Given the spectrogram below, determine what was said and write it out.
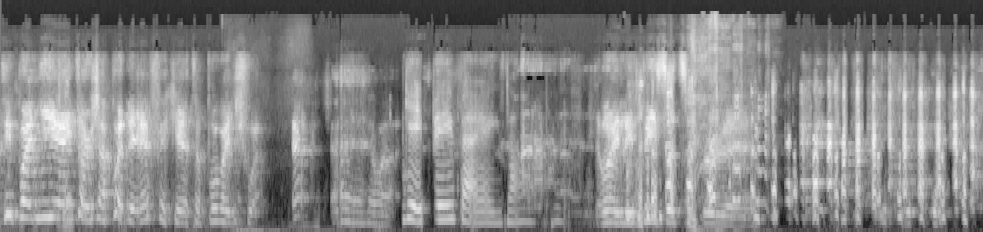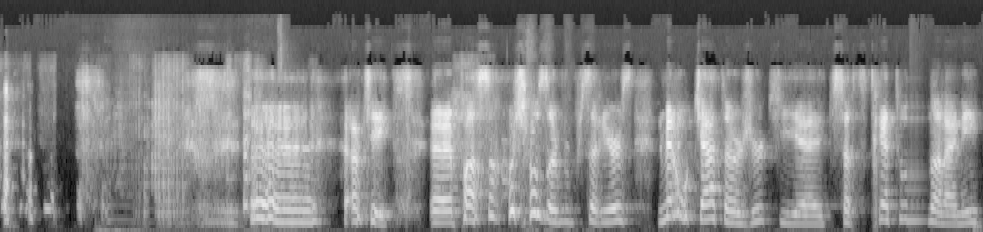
t'es pas nié être un japonais, fait que t'as pas mal le choix. Euh, par exemple. Ouais, l'épée, ça, tu peux. Euh, euh, ok. Euh, passons aux choses un peu plus sérieuses. Numéro 4, un jeu qui, qui est sorti très tôt dans l'année,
